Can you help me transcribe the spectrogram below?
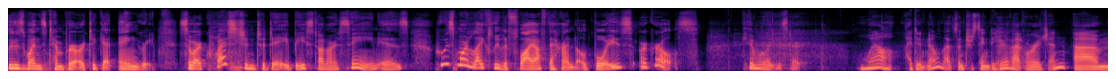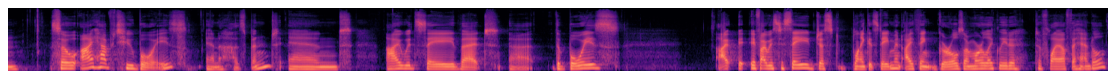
lose one's temper or to get angry. So, our question today, based on our saying, is who's more likely to fly off the handle, boys or girls? Kim, we'll let you start. Well, I didn't know. That's interesting to hear that origin. Um, so I have two boys and a husband, and I would say that uh, the boys. I, if I was to say just blanket statement, I think girls are more likely to, to fly off the handle.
